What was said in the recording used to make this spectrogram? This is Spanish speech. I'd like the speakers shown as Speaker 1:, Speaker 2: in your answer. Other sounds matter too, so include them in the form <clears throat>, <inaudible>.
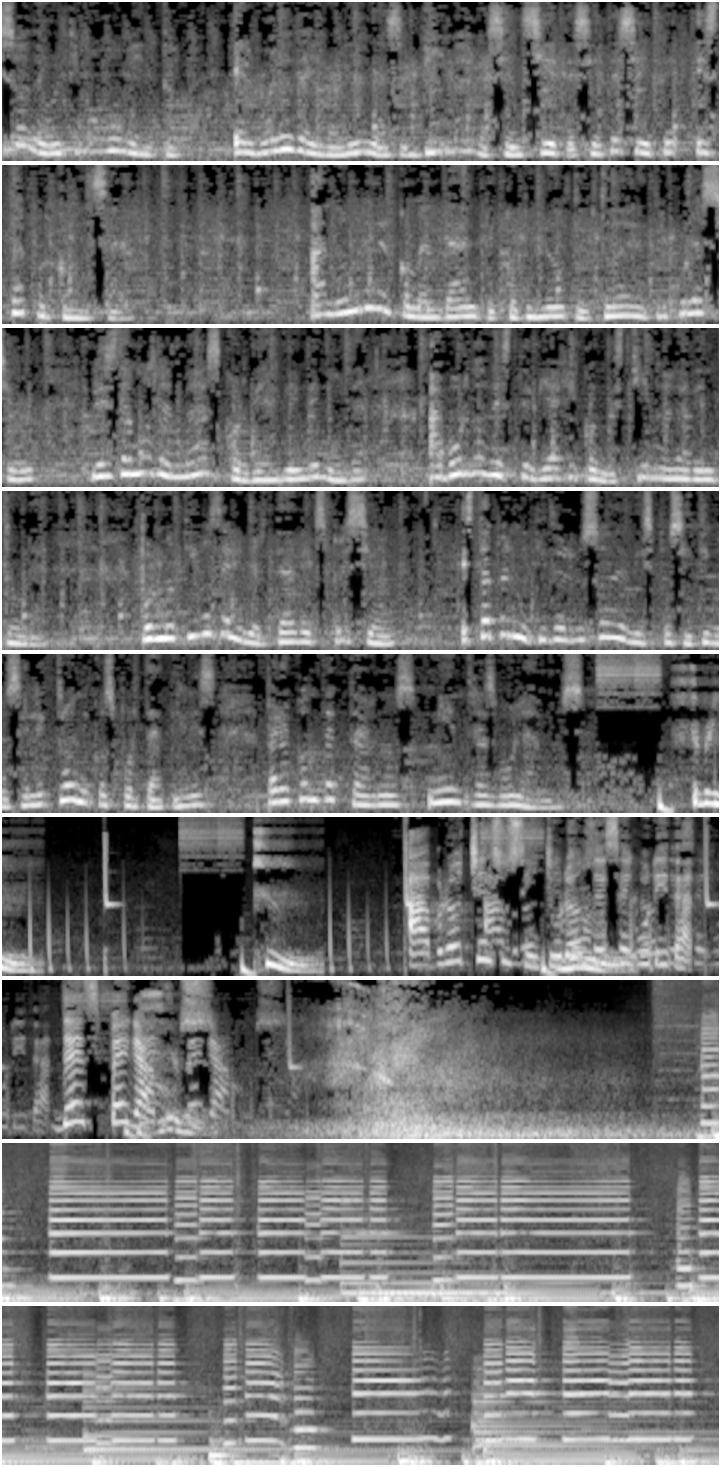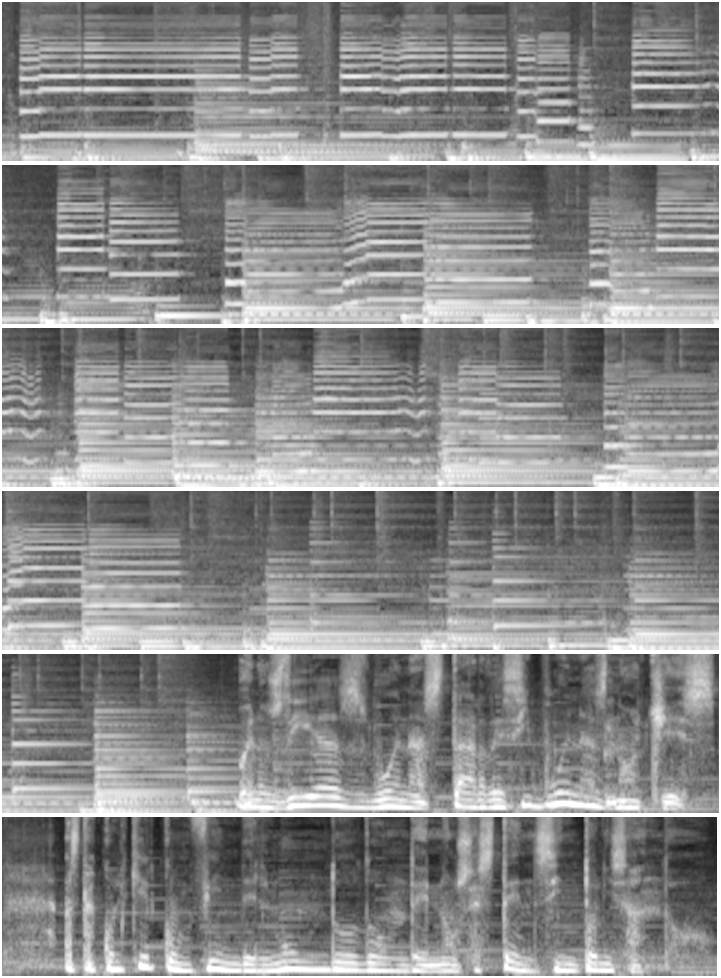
Speaker 1: Aviso de último momento. El vuelo de aerolíneas B-Magazine 777 está por comenzar. A nombre del comandante, copiloto y toda la tripulación, les damos la más cordial bienvenida a bordo de este viaje con destino a la aventura. Por motivos de libertad de expresión, está permitido el uso de dispositivos electrónicos portátiles para contactarnos mientras volamos. 3,
Speaker 2: Abrochen su cinturón de seguridad. Despegamos.
Speaker 3: Días, buenas tardes y buenas noches hasta cualquier confín del mundo donde nos estén sintonizando.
